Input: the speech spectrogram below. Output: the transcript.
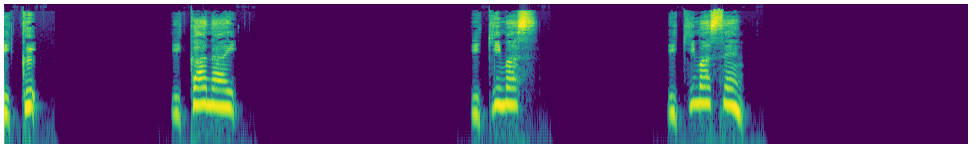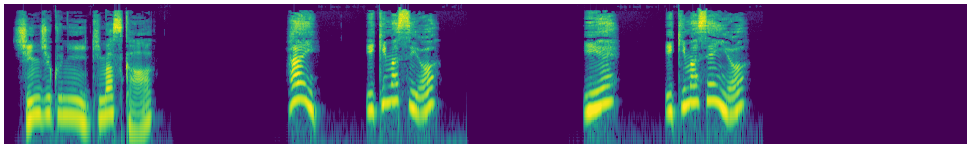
行く、行かない。行きます、行きません。新宿に行きますか？はい、行きますよ。いえ、行きませんよ。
